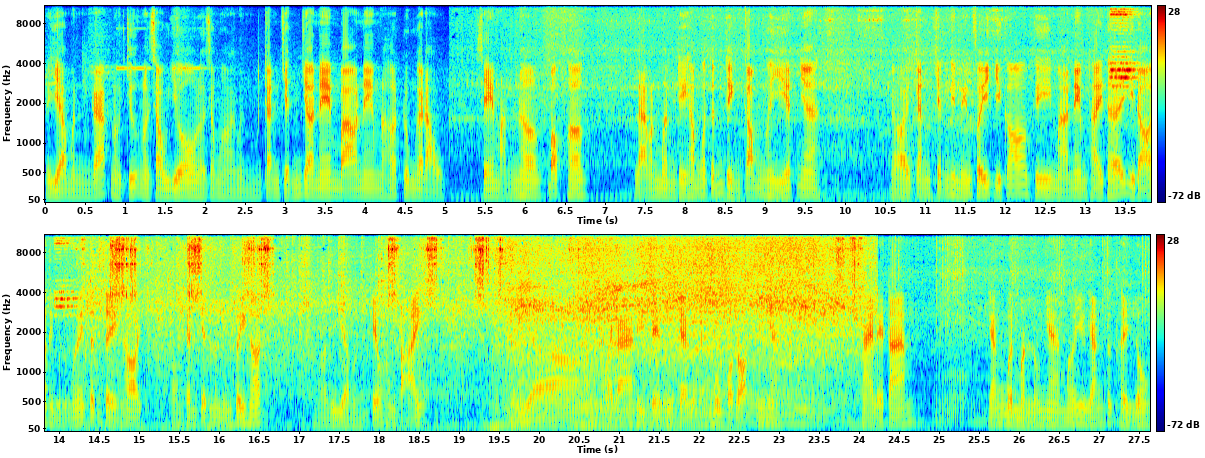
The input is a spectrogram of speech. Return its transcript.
bây giờ mình ráp nồi trước nồi sau vô rồi xong rồi mình canh chỉnh cho anh em bao anh em là hết rung ra đầu. Xe mạnh hơn bốc hơn. Làm anh mình thì không có tính tiền công hay gì hết nha. Rồi canh chỉnh thì miễn phí chỉ có khi mà anh em thay thế gì đó thì mình mới tính tiền thôi. Còn canh chỉnh là miễn phí hết. Rồi bây giờ mình kéo không tải. Thì uh, ra thì xe cũng chạy có gắn Bocorot nữa nha. 208 gắn bên mình luôn nha, mới vừa gắn tức thì luôn.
